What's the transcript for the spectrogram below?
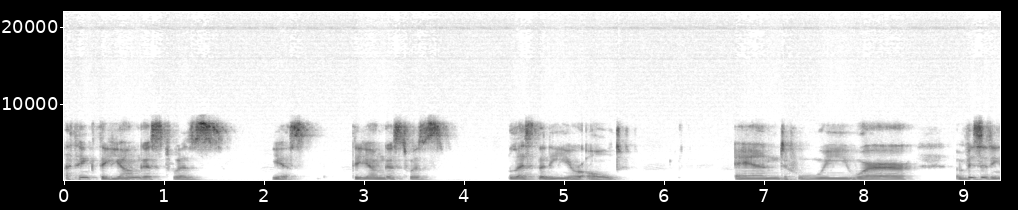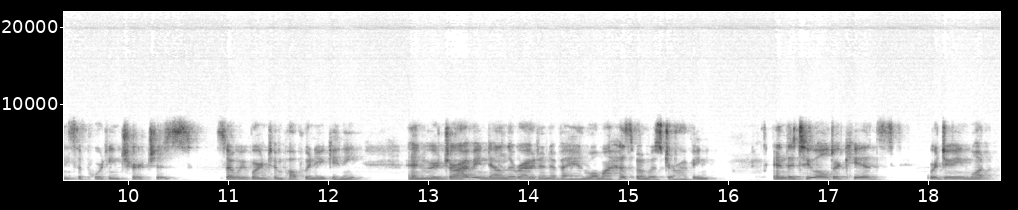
I think the youngest was, yes, the youngest was less than a year old. And we were visiting supporting churches. So we weren't in Papua New Guinea. And we were driving down the road in a van while my husband was driving. And the two older kids were doing what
